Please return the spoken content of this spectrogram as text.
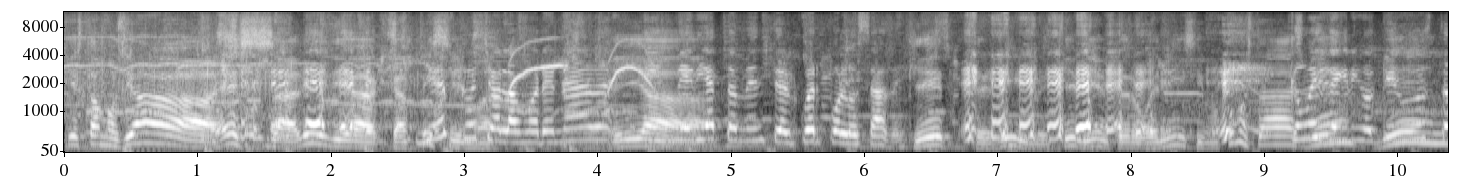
aquí estamos ya. Esa Lidia, capísima. Yo escucho la morenada y inmediatamente el cuerpo lo sabe. Qué terrible, qué bien, pero buenísimo. ¿Cómo estás? ¿Cómo está, gringo? Qué gusto.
